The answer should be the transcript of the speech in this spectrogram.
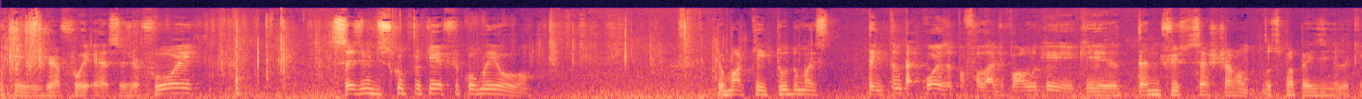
ok, já foi. Essa já foi. Vocês me desculpem porque ficou meio eu marquei tudo, mas tem tanta coisa para falar de Paulo que, que é até difícil se achar os papeizinhos aqui.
